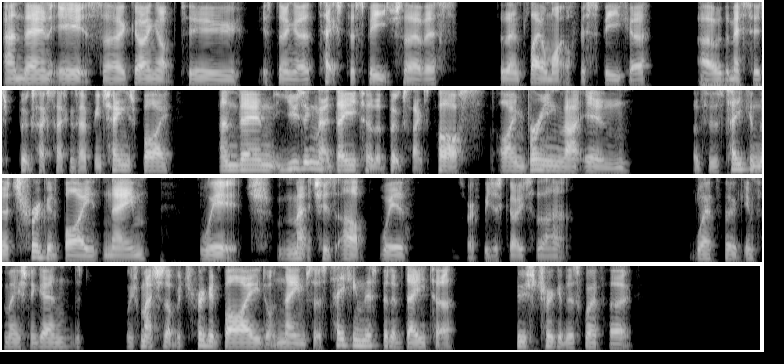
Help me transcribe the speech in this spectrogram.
And then it's uh, going up to, it's doing a text to speech service to then play on my office speaker uh, with the message Bookstack settings have been changed by. And then using that data that Bookstack's passed, I'm bringing that in. This has taken the triggered by name, which matches up with, sorry if we just go to that webhook information again, which matches up with triggered by dot name. So it's taking this bit of data, who's triggered this webhook,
